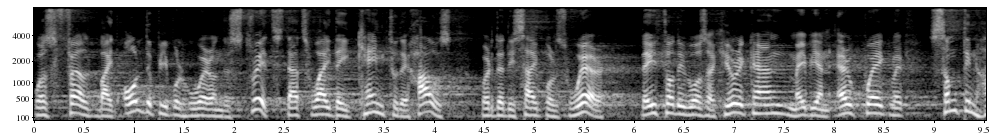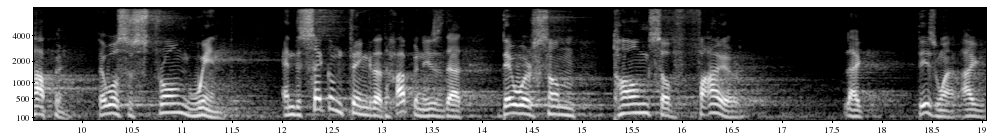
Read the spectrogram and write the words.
was felt by all the people who were on the streets. That's why they came to the house where the disciples were. They thought it was a hurricane, maybe an earthquake, maybe something happened. There was a strong wind. And the second thing that happened is that there were some tongues of fire, like this one. I,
